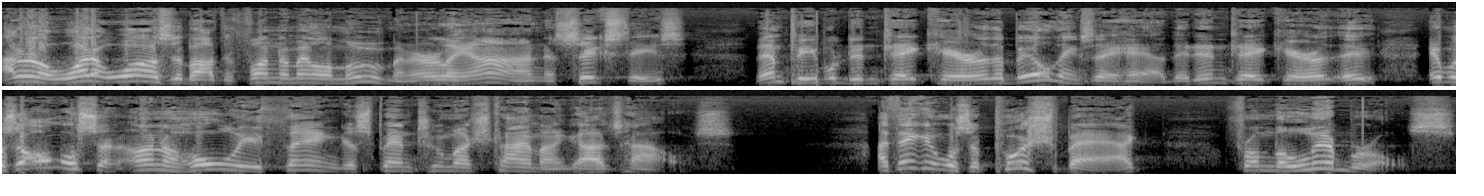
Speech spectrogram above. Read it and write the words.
I don't know what it was about the fundamental movement early on in the 60s. Them people didn't take care of the buildings they had. They didn't take care of it. It was almost an unholy thing to spend too much time on God's house. I think it was a pushback from the liberals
